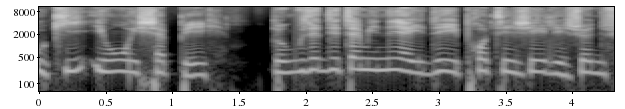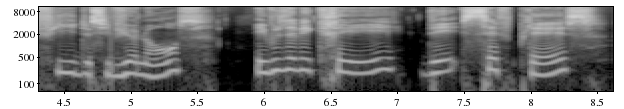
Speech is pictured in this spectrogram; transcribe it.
ou qui y ont échappé. Donc vous êtes déterminé à aider et protéger les jeunes filles de ces violences et vous avez créé des safe places,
